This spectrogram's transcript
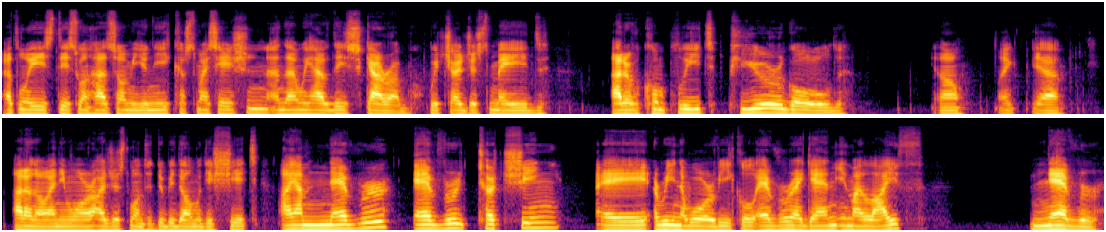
at least this one has some unique customization. And then we have this Scarab, which I just made out of complete pure gold. You know, like, yeah. I don't know anymore. I just wanted to be done with this shit. I am never, ever touching a Arena War vehicle ever again in my life. Never.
